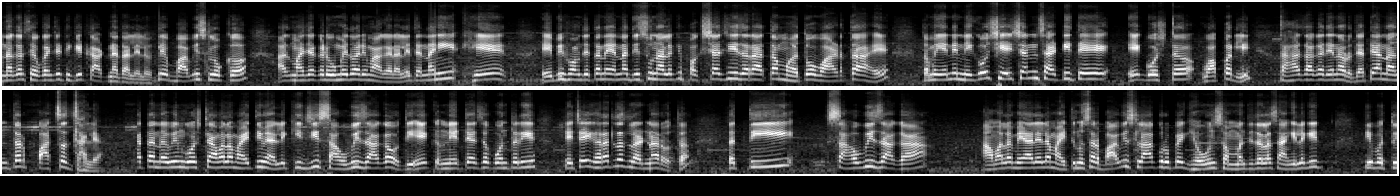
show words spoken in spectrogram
नगरसेवकांचे तिकीट काढण्यात आलेले होते. बावीस लोक आज माझ्याकडे उमेदवारी मागायला आले. त्यांना हे ए बी फॉर्म देताना यांना दिसून आलं की पक्षाची जरा आता महत्त्व वाढतं आहे. तर मग यांनी निगोशिएशनसाठी ते एक गोष्ट वापरली. सहा जागा देणार होत्या. त्यानंतर पाचच झाल्या. आता नवीन गोष्ट आम्हाला माहिती मिळाली की जी सहावी जागा होती एक नेत्याचं कोणतरी त्याच्याही घरातलंच लढणार होतं. तर ती सहावी जागा आम्हाला मिळालेल्या माहितीनुसार बावीस लाख रुपये घेऊन संबंधिताला सांगितलं की ती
